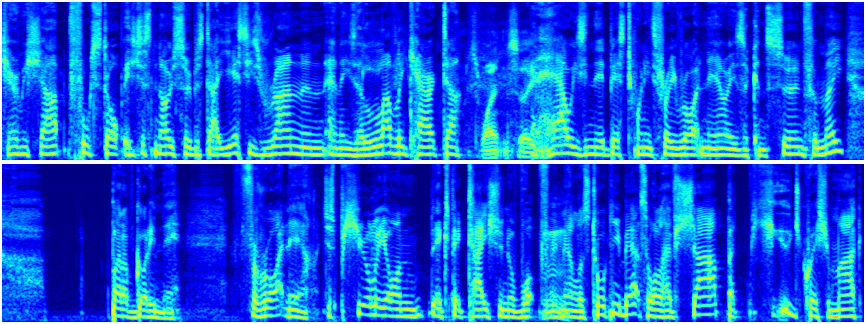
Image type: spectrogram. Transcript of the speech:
Jeremy Sharp. Full stop. He's just no superstar. Yes, he's run and, and he's a lovely character. Let's wait and see. How he's in their best 23 right now is a concern for me. But I've got him there for right now, just purely on expectation of what mm. Fremantle is talking about. So I'll have Sharp, but huge question mark.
